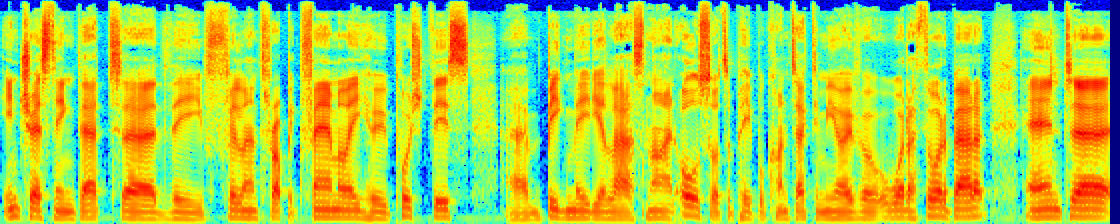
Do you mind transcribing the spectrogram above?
Interesting that uh, the philanthropic family who pushed this uh, big media last night, all sorts of people contacting me over what I thought about it. And uh,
